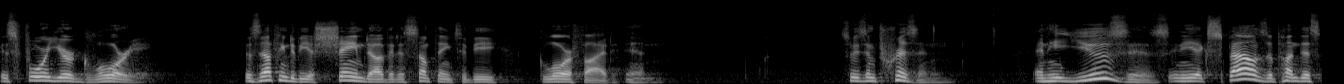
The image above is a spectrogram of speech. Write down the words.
is for your glory. There's nothing to be ashamed of, it is something to be glorified in. So he's in prison. And he uses and he expounds upon this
